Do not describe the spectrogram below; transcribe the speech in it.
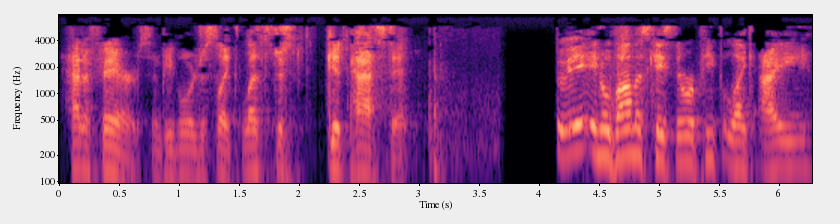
had affairs, and people were just like, let's just get past it. In Obama's case, there were people like I.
